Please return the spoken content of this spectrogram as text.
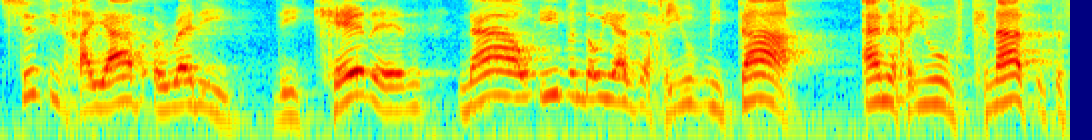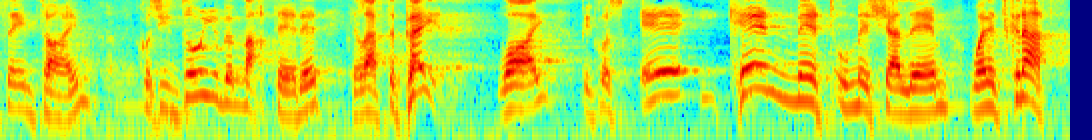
Since he's hayab already the keren, now even though he has a hayub mitah and a hayub knas at the same time, because he's doing it b'mahteret, he'll have to pay it. Why? Because eh, ken met umeshalem when it's knas.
